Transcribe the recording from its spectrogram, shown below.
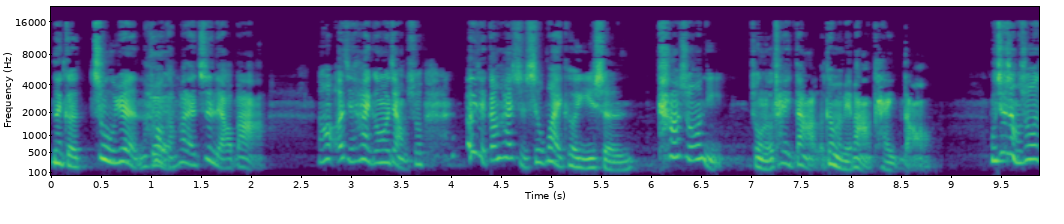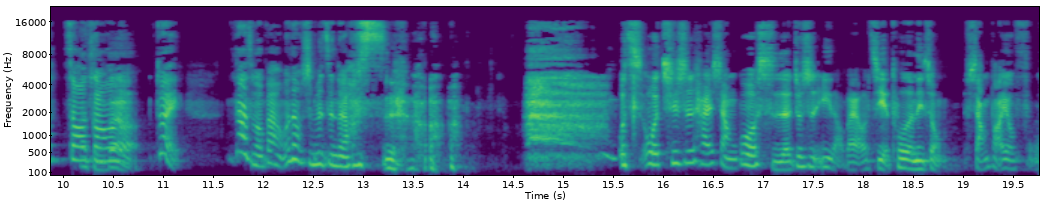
那个住院，然后赶快来治疗吧。”然后而且他还跟我讲说，而且刚开始是外科医生，他说你肿瘤太大了，根本没办法开刀。我就想说，糟糕了，对，那怎么办？那我是不是真的要死了？我我其实还想过死了，就是一了百了解脱的那种想法，有浮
